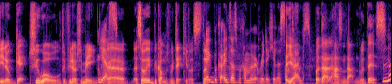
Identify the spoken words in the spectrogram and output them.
You know, get too old, if you know what I mean. Yes. Uh, so it becomes ridiculous. That, It, beca- it does become a bit ridiculous sometimes. yeah. But that hasn't happened with this. No,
